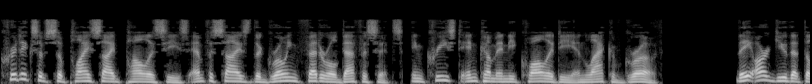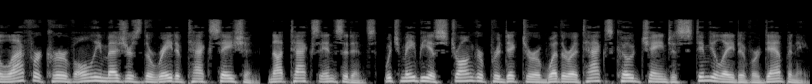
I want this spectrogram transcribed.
Critics of supply-side policies emphasize the growing federal deficits, increased income inequality and lack of growth. They argue that the Laffer curve only measures the rate of taxation, not tax incidence, which may be a stronger predictor of whether a tax code change is stimulative or dampening.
